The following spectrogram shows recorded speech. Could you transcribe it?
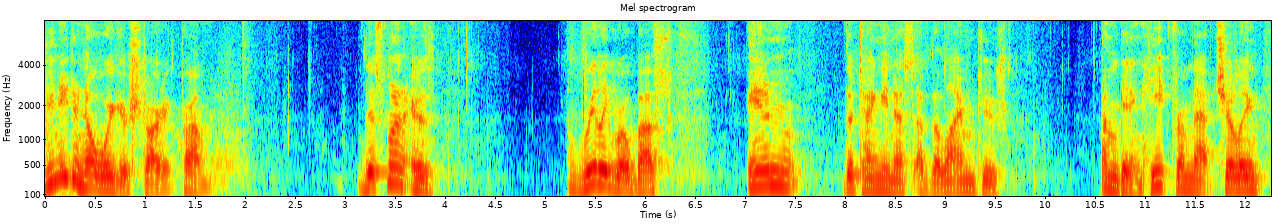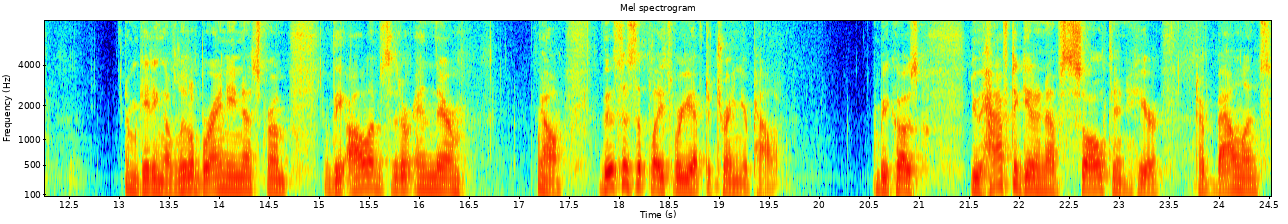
you need to know where you're starting from. This one is really robust in the tanginess of the lime juice. I'm getting heat from that chili. I'm getting a little brininess from the olives that are in there. Now, this is a place where you have to train your palate because you have to get enough salt in here to balance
